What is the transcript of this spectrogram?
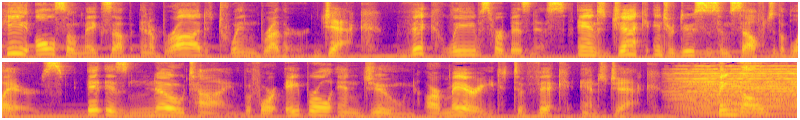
He also makes up an abroad twin brother, Jack. Vic leaves for business, and Jack introduces himself to the Blairs. It is no time before April and June are married to Vic and Jack. Bingo.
